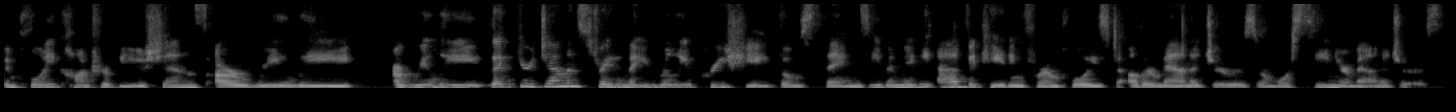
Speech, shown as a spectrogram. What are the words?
employee contributions are really are really that you're demonstrating that you really appreciate those things even maybe advocating for employees to other managers or more senior managers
